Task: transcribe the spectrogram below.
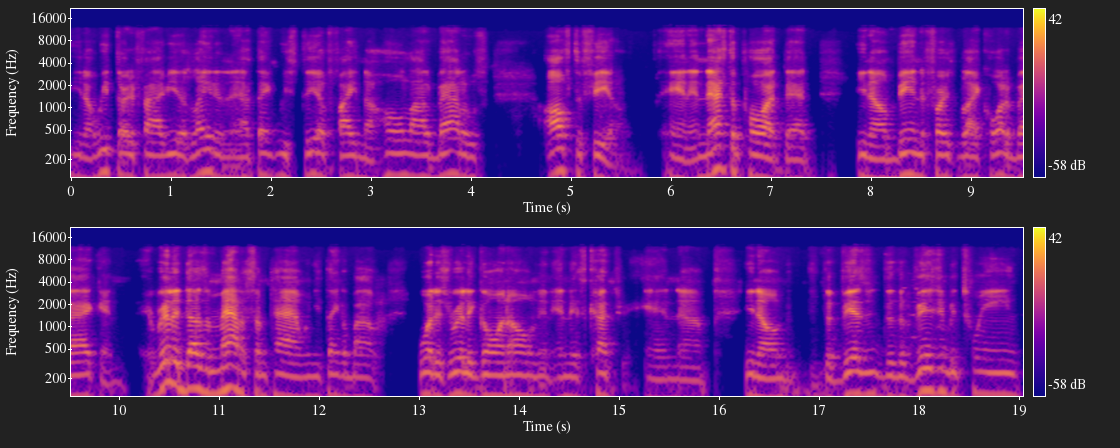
You know, we 35 years later, and I think we're still fighting a whole lot of battles off the field. And and that's the part that, you know, being the first black quarterback, and it really doesn't matter sometimes when you think about what is really going on in, in this country. And um, you know, the vision, the division between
